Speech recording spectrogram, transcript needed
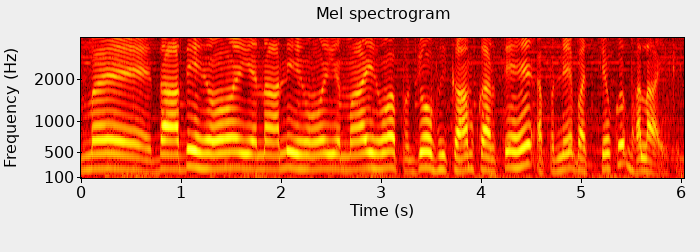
मैं दादी हो, या नानी हो, या माई हो जो भी काम करते हैं, अपने बच्चों को भलाई के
